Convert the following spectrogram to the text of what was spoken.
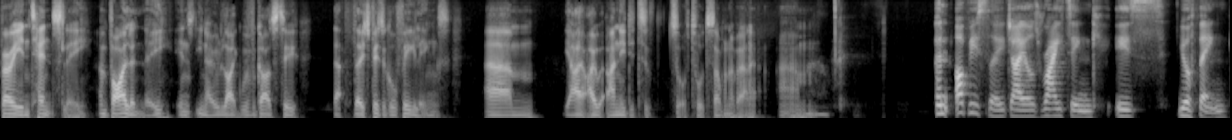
very intensely and violently in you know like with regards to that those physical feelings um yeah I, I i needed to sort of talk to someone about it um And obviously, Giles, writing is your thing.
